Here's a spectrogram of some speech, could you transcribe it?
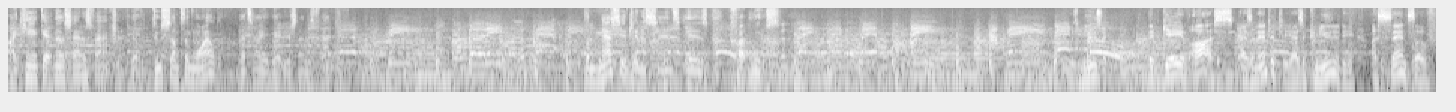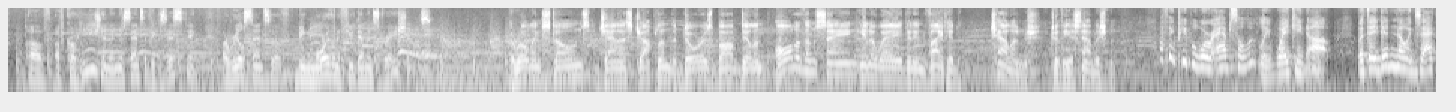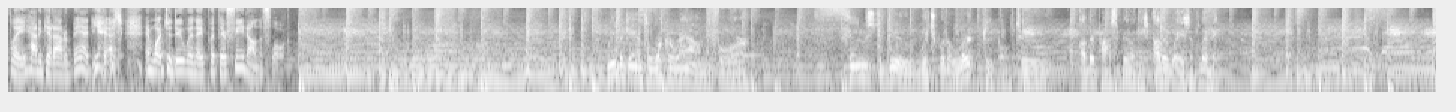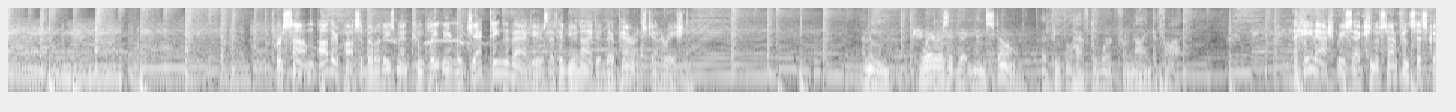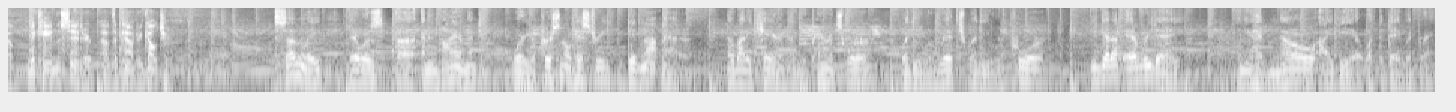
I can't get no satisfaction. You go, do something wilder. That's how you'll get your satisfaction. The message, in a sense, is cut loose. It was music that gave us, as an entity, as a community, a sense of, of, of cohesion and a sense of existing, a real sense of being more than a few demonstrations. The Rolling Stones, Janis Joplin, The Doors, Bob Dylan, all of them sang in a way that invited challenge to the establishment. I think people were absolutely waking up, but they didn't know exactly how to get out of bed yet and what to do when they put their feet on the floor. We began to look around for things to do which would alert people to other possibilities, other ways of living. For some, other possibilities meant completely rejecting the values that had united their parents' generation. I mean, where is it written in stone that people have to work from 9 to 5? The Haight-Ashbury section of San Francisco became the center of the counterculture. Suddenly, there was uh, an environment where your personal history did not matter. Nobody cared who your parents were, whether you were rich, whether you were poor. You get up every day and you had no idea what the day would bring.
